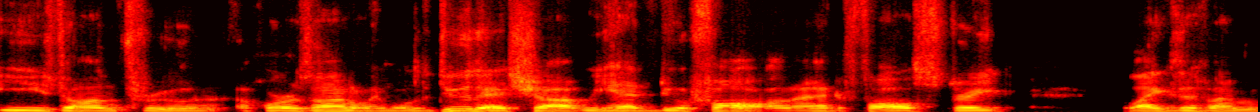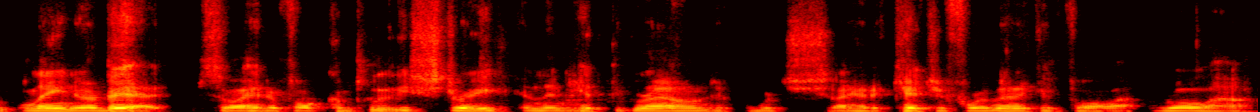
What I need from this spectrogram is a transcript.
eased on through horizontally. Well, to do that shot, we had to do a fall and I had to fall straight like as if I'm laying in a bed. So I had to fall completely straight and then hit the ground, which I had to catch it for, then I could fall out, roll out.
